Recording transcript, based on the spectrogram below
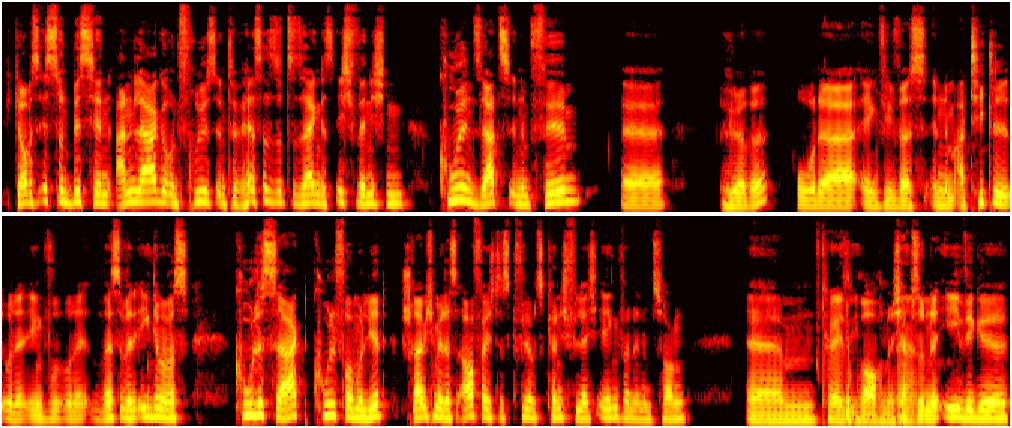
ich glaube, es ist so ein bisschen Anlage und frühes Interesse sozusagen, dass ich, wenn ich einen coolen Satz in einem Film äh, höre oder irgendwie was in einem Artikel oder irgendwo oder weißt du, wenn irgendjemand was Cooles sagt, cool formuliert, schreibe ich mir das auf, weil ich das Gefühl habe, das könnte ich vielleicht irgendwann in einem Song ähm, Crazy. gebrauchen. Und ich Ja. habe so eine ewige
